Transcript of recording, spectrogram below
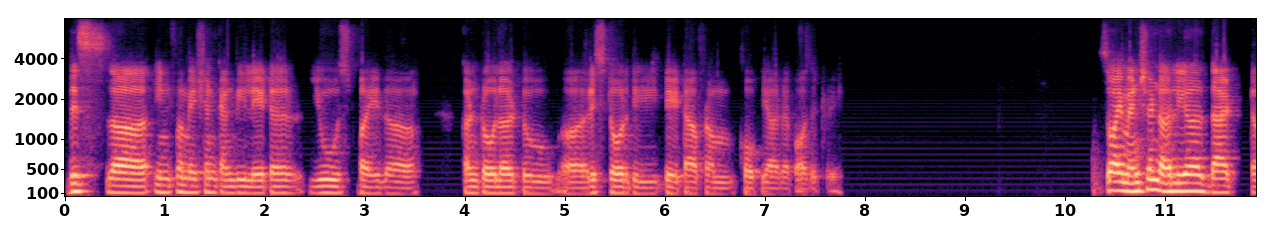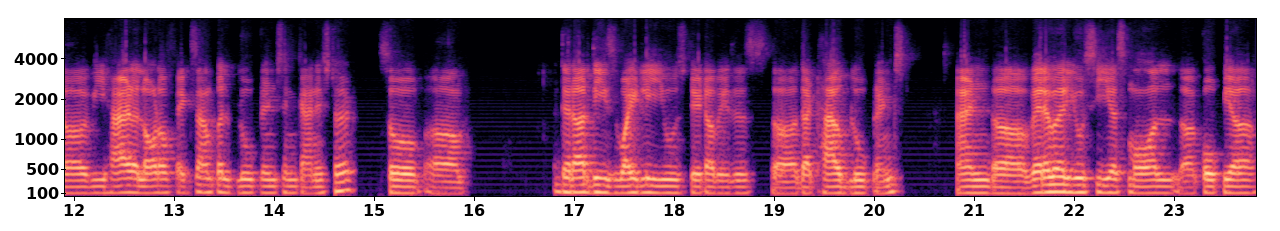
This uh, information can be later used by the controller to uh, restore the data from Kopia repository. So I mentioned earlier that uh, we had a lot of example blueprints in Kanister. So uh, there are these widely used databases uh, that have blueprints. And uh, wherever you see a small uh, Kopia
